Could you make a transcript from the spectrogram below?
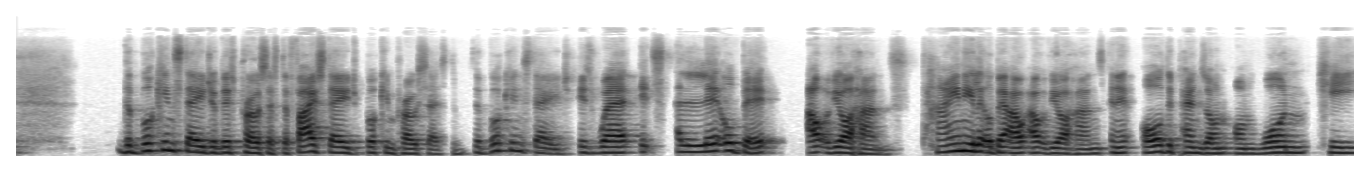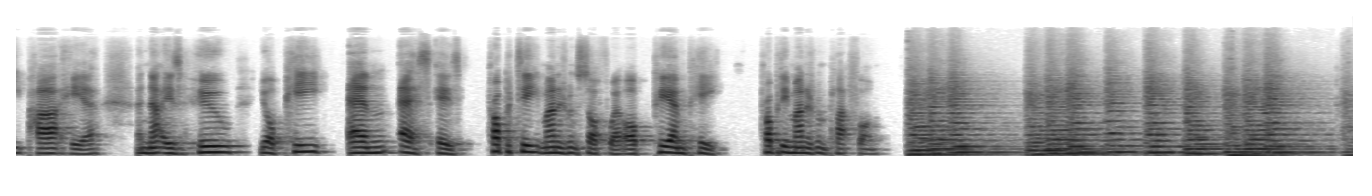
the booking stage of this process, the five stage booking process, the, the, booking stage is where it's a little bit out of your hands tiny little bit out, out of your hands and it all depends on on one key part here and that is who your pms is property management software or pmp property management platform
